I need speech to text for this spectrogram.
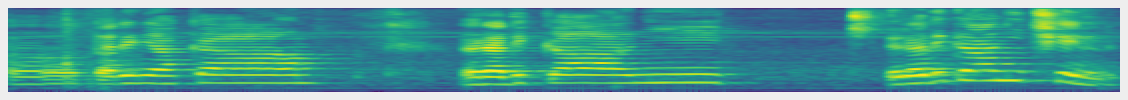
uh, tady nějaká radikální, radikální čin,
